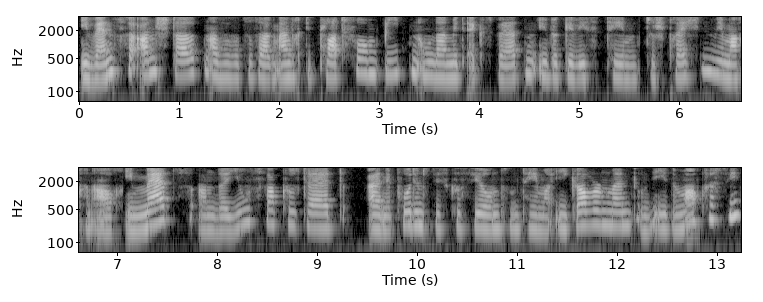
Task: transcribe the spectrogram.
Events veranstalten, also sozusagen einfach die Plattform bieten, um dann mit Experten über gewisse Themen zu sprechen. Wir machen auch im März an der Youth-Fakultät eine Podiumsdiskussion zum Thema E-Government und E-Democracy.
